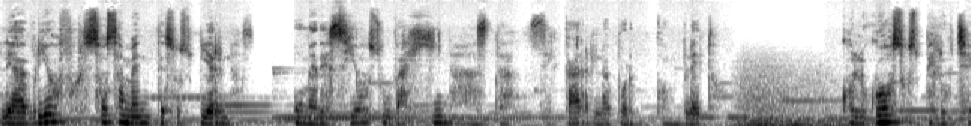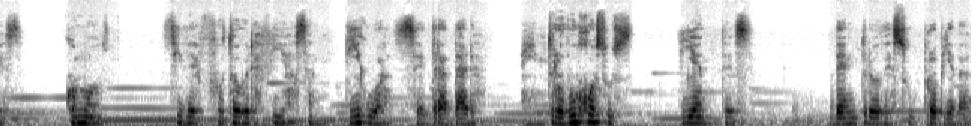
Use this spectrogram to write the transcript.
le abrió forzosamente sus piernas, humedeció su vagina hasta secarla por completo, colgó sus peluches como si de fotografías antiguas se tratara e introdujo sus dientes dentro de su propiedad.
